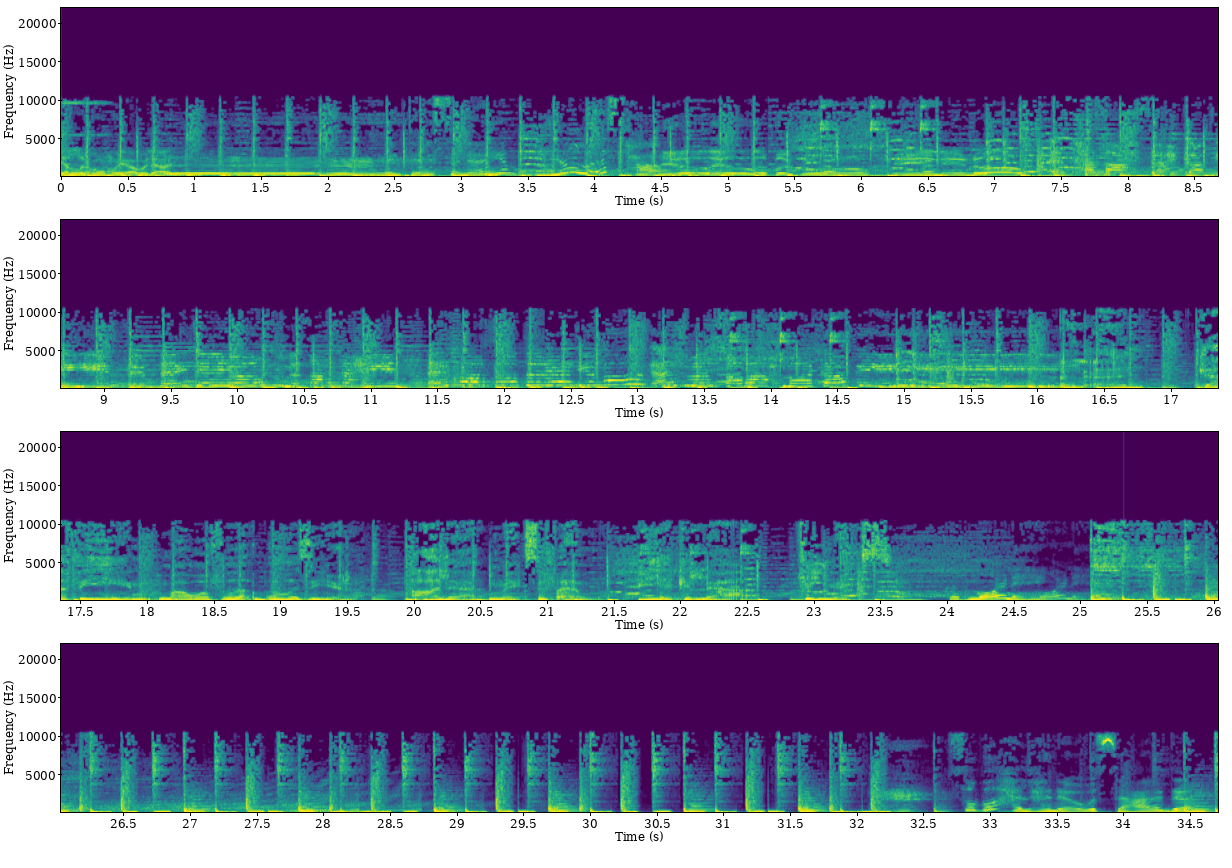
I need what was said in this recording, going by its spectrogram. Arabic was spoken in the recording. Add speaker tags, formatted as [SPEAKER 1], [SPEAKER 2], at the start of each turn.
[SPEAKER 1] يلا قوموا يا ولاد.
[SPEAKER 2] انت لسه نايم؟ يلا اصحى.
[SPEAKER 1] يلا يلا بقوم. فيني نوم.
[SPEAKER 3] اصحى صحصح كافيين في بداية اليوم. مصحصحين. الفرصة تراك فوق أجمل صباح مع كافيين.
[SPEAKER 4] الآن كافيين مع وفاء باوزير على Mix FM. هي كلها في ال Mix.
[SPEAKER 5] Good morning. morning.
[SPEAKER 2] الهنا والسعادة.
